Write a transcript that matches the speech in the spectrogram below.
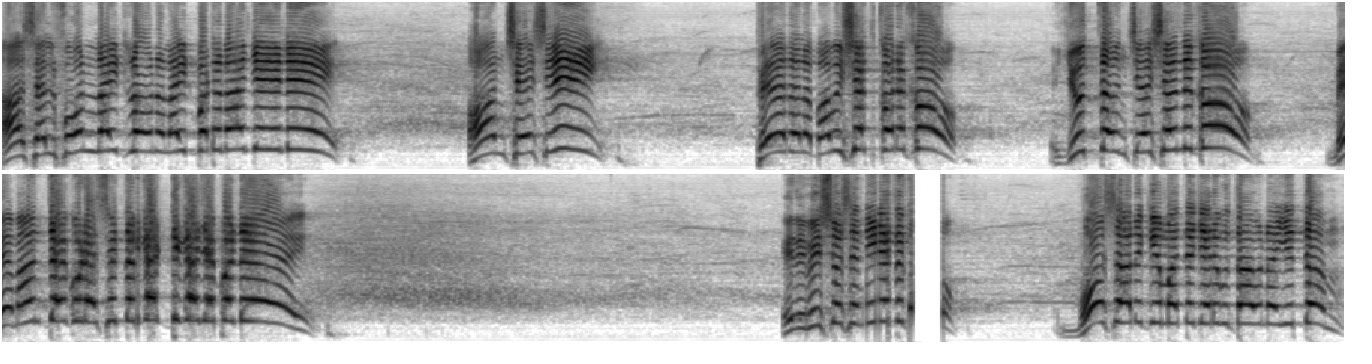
ఆ సెల్ ఫోన్ లైట్లో ఉన్న లైట్ బటన్ ఆన్ చేయండి. ఆన్ చేసి పేదల భవిష్యత్ కొరకు యుద్ధం చేసేందుకు మేమంతా కూడా సిద్ధం. గట్టిగా చెప్పండి. ఇది విశ్వసనీయతకు మోసానికి మధ్య జరుగుతా ఉన్న యుద్ధం.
